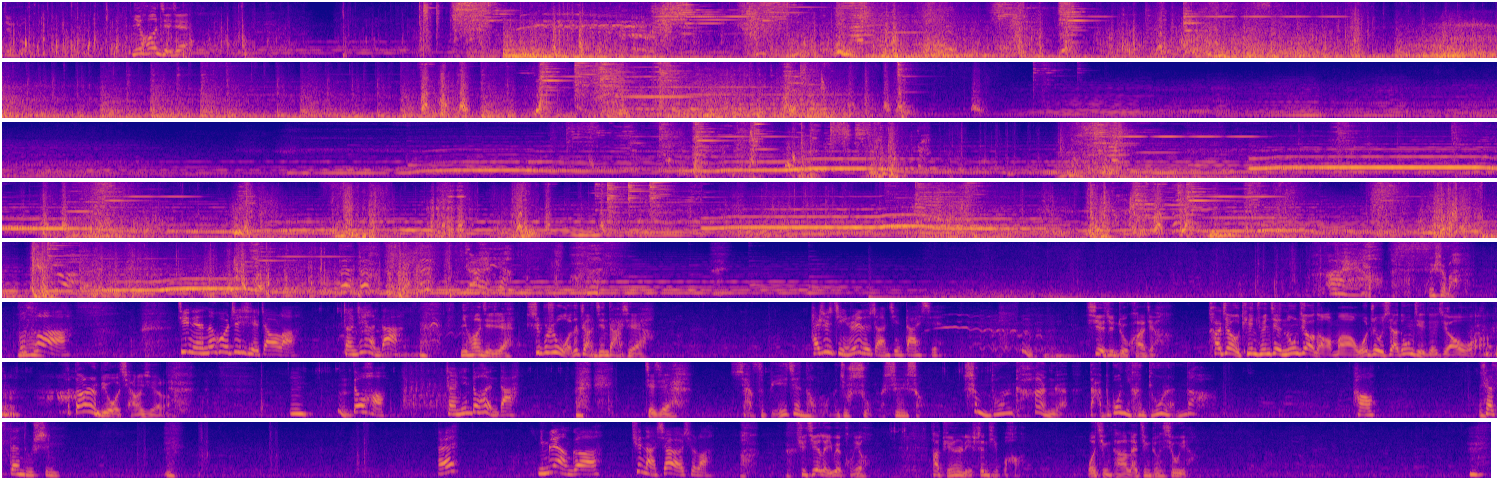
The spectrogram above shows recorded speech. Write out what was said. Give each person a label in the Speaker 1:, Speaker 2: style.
Speaker 1: 郡主，霓凰姐姐。哎呀，
Speaker 2: 没事吧？
Speaker 3: 不错啊，今年能过这些招了，长进很大。
Speaker 1: 霓凰姐姐，是不是我的长进大些啊？
Speaker 3: 还是景睿的长进大些。
Speaker 2: 哼谢郡主夸奖。
Speaker 1: 他家有天泉剑宗教导嘛，我只有夏冬姐姐教我，他当然比我强些了。
Speaker 3: 嗯，都好，长进都很大。
Speaker 1: 哎，姐姐，下次别见到我们就试我们身手，这么多人看着，打不过你很丢人的。
Speaker 3: 好，下次单独是你。嗯。哎，你们两个去哪逍遥去了？
Speaker 2: 啊，去接了一位朋友，他平日里身体不好，我请他来京城休养。嗯。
